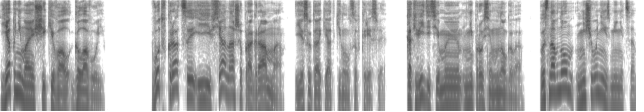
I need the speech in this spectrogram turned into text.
Я понимающе кивал головой. Вот вкратце и вся наша программа, Ясутаки откинулся в кресле. Как видите, мы не просим многого. В основном ничего не изменится.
